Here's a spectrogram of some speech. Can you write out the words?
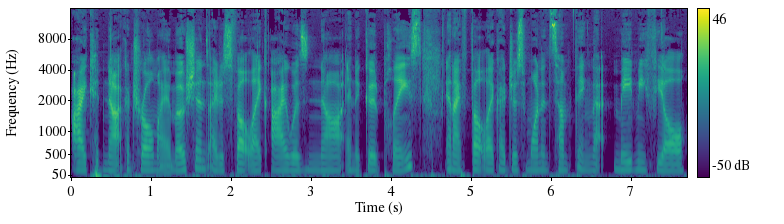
I could not control my emotions. I just felt like I was not in a good place. And I felt like I just wanted something that made me feel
